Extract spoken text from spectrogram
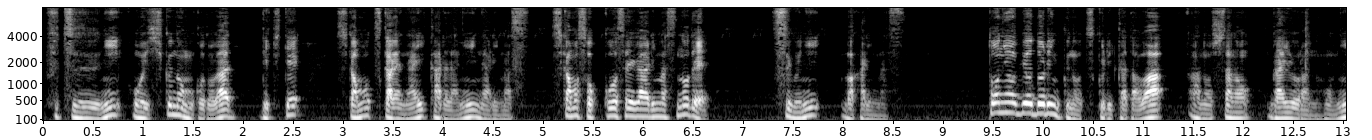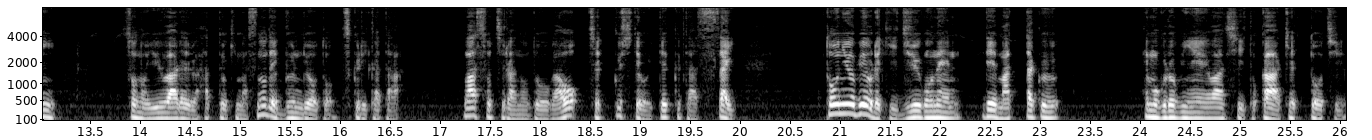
普通に美味しく飲むことができてしかも疲れない体になります。しかも即効性がありますのですぐに分かります。糖尿病ドリンクの作り方はあの下の概要欄の方にその URL 貼っておきますので分量と作り方はそちらの動画をチェックしておいてください。糖尿病歴15年で全くヘモグロビン A1C とか血糖値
